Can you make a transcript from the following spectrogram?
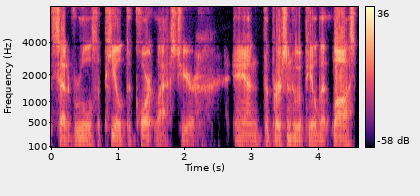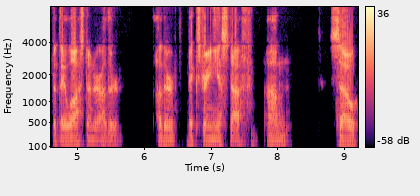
set of rules appealed to court last year and the person who appealed it lost but they lost under other other extraneous stuff. Um so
